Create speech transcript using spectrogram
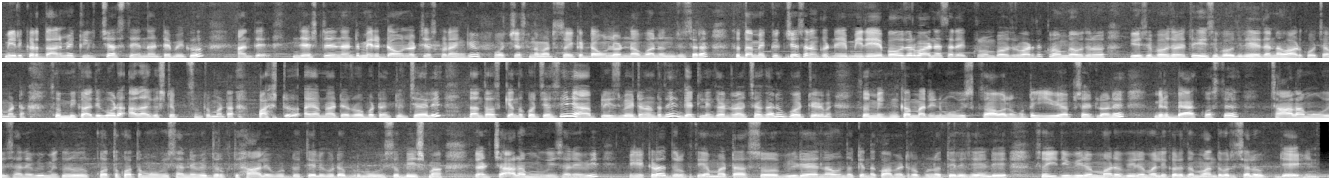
మీరు ఇక్కడ దాని మీద క్లిక్ చేస్తే ఏంటంటే మీకు అంతే. జస్ట్ ఏంటంటే మీరు డౌన్లోడ్ చేసుకోవడానికి వచ్చేస్తుంది అనమాట సో ఇక్కడ డౌన్లోడ్ నవ్వు అని చూసారా? సో దాని మీద క్లిక్ చేశారు అనుకోండి మీరు ఏ బ్రౌజర్ వాడినా సరే క్రోమ్ బ్రౌజర్ వాడితే క్రోమ్ బ్రౌజర్ ఈసీ బ్రౌజర్ అయితే ఈసీ బ్రౌజర్ ఏదైనా వాడుకోవచ్చు అనమాట సో మీకు అది కూడా అలాగే స్టెప్స్ ఉంటుందన్నమాట. First I'm not a robot అని క్లిక్ చేయాలి. దాని తర్వాత కిందకు వచ్చేసి ప్లీజ్ వెయిట్ అని ఉంటుంది. గెట్ లింక్ అని వచ్చాగానే కొట్టేయడమే. సో మీకు ఇంకా మరిన్ని మూవీస్ కావాలనుకుంటే ఈ వెబ్సైట్లోనే మీరు బ్యాక్ వస్తే చాలా మూవీస్ అనేవి మీకు కొత్త కొత్త మూవీస్ అనేవి దొరుకుతాయి. Hollywood Telugu dubbed movies Bheeshma ఇలాంటి చాలా మూవీస్ అనేవి మీకు ఇక్కడ దొరుకుతాయి అన్నమాట. సో వీడియో ఎలా ఉందో కింద కామెంట్ రూపంలో తెలియజేయండి. సో ఇది వీడియో మరో వీడియో మళ్ళీ కలుద్దాం. అంతవరకు సెలవు. జై హింద్.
